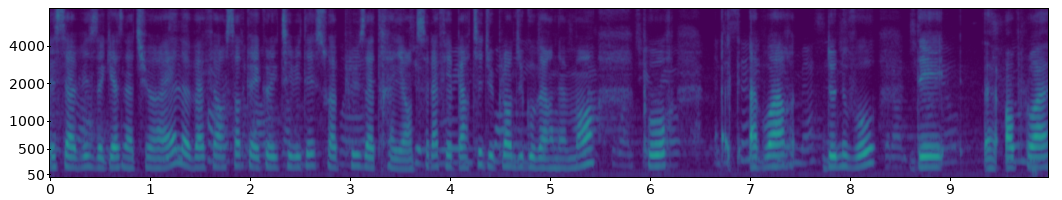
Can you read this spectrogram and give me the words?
les services de gaz naturel va faire en sorte que les collectivités soient plus attrayantes. Cela fait partie du plan du gouvernement pour avoir de nouveau des euh, emplois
